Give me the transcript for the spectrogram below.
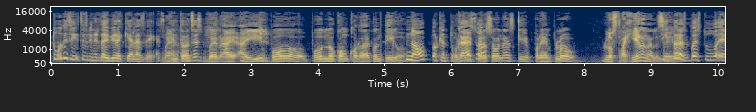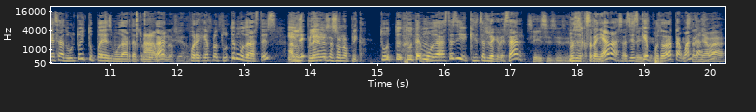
tú decidiste venir a vivir aquí a Las Vegas. bueno, entonces, bueno, ahí, ahí puedo, puedo no concordar contigo. no, porque en tu porque caso, hay personas que, por ejemplo, los trajeron a Las sí, Vegas. pero después tú eres adulto y tú puedes mudarte a otro Ah, lugar. bueno, sí, Por sí. ejemplo, tú te mudaste y, A los le- plebes eso no aplica. tú, te- tú te mudaste y quisiste regresar. Sí, sí, sí. sí. Nos extrañabas, así es que, pues, ahora te aguantas, ¿no? Extrañaba,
